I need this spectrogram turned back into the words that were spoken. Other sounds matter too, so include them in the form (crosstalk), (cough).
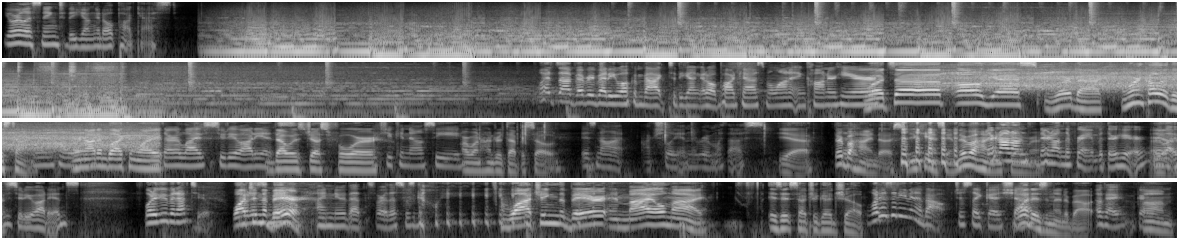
You're listening to the Young Adult Podcast. Everybody? Welcome back to the Young Adult Podcast. Milana and Connor here. What's up? Oh yes, we're back, and we're in color this time. We're in color. We're not in black and white. with our live studio audience. That was just for which you can now see our 100th episode. is not actually in the room with us. Yeah, they're behind us. You can't see them. They're (laughs) behind. They're the not on. They're not in the frame, but they're here. Our Yeah. live studio audience. What have you been up to? Watching the bear. new? I knew that's where this was (laughs) going. (laughs) Watching the bear, and my oh my, is it such a good show? what is it even about? Just like a chef. What isn't it about? Okay, great. Um,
